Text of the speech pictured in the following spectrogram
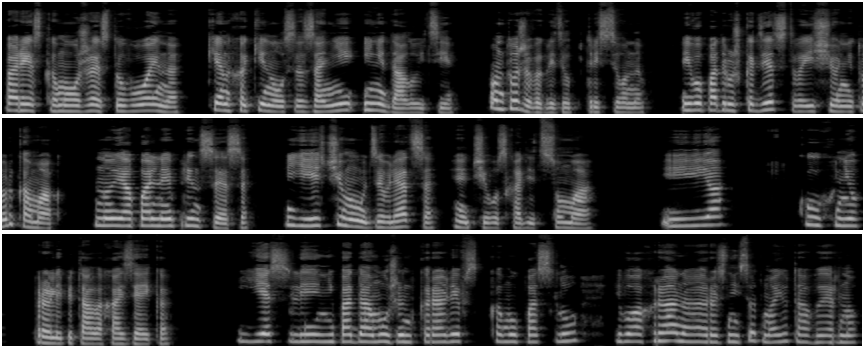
По резкому жесту воина Кенха кинулся за ней и не дал уйти. Он тоже выглядел потрясенным. Его подружка детства еще не только маг, но и опальная принцесса. Есть чему удивляться и от чего сходить с ума. «И я в кухню», – пролепетала хозяйка. «Если не подам ужин королевскому послу, его охрана разнесет мою таверну».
